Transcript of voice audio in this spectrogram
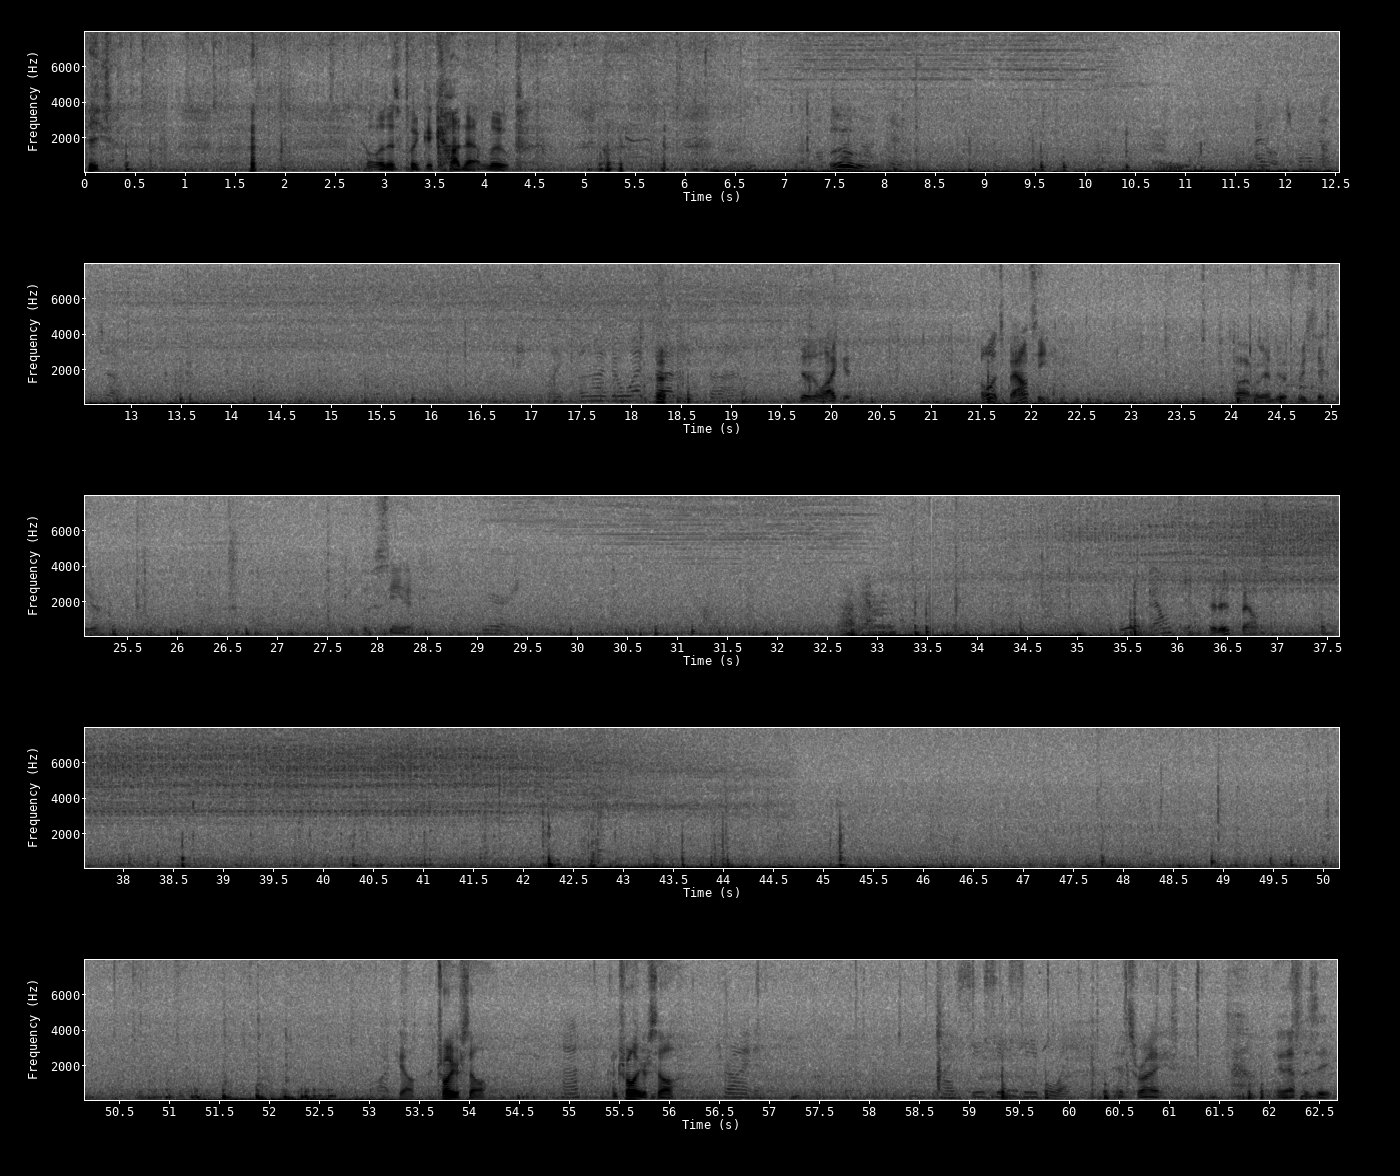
Yeah. Don't let us get caught in that loop. Woo. I will try not to jump. Hank's like, oh, I don't want Daddy in front. He doesn't like it. Oh, it's bouncy. All right, we're gonna do a 360 here. Get the scenic. Very. Ooh, bouncy. It is bouncy. Control yourself. Huh? Control yourself. Trying. My CCC boy. That's right. Look at that physique.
